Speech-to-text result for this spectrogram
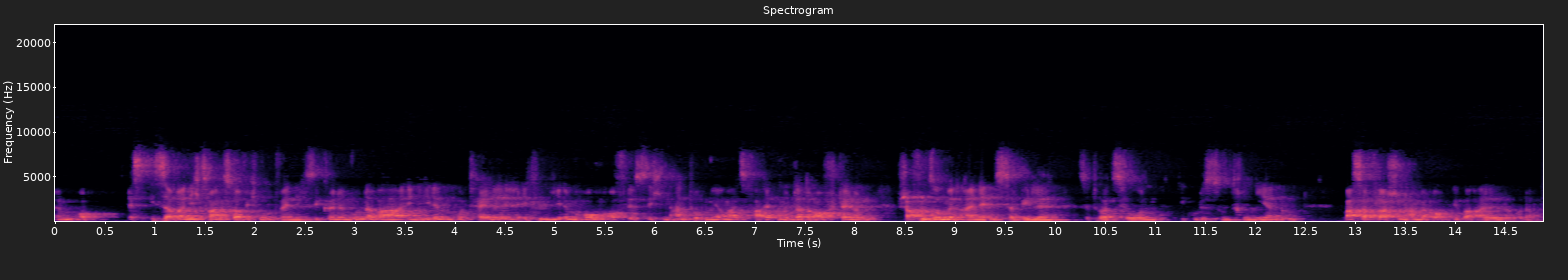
Ähm, ob, es ist aber nicht zwangsläufig notwendig. Sie können wunderbar in jedem Hotel, in jedem Homeoffice sich ein Handtuch mehrmals falten und da draufstellen und schaffen somit eine instabile Situation, die gut ist zum Trainieren. Und Wasserflaschen haben wir auch überall oder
